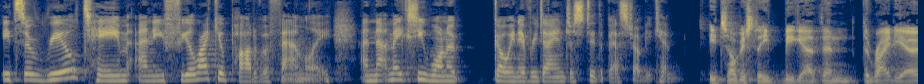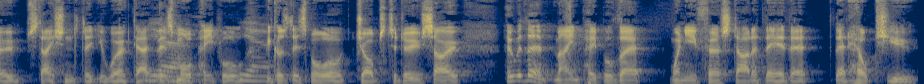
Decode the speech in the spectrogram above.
it's a real team and you feel like you're part of a family and that makes you want to go in every day and just do the best job you can. It's obviously bigger than the radio stations that you worked at. Yeah. There's more people yeah. because there's more jobs to do. So, who were the main people that when you first started there that that helped you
